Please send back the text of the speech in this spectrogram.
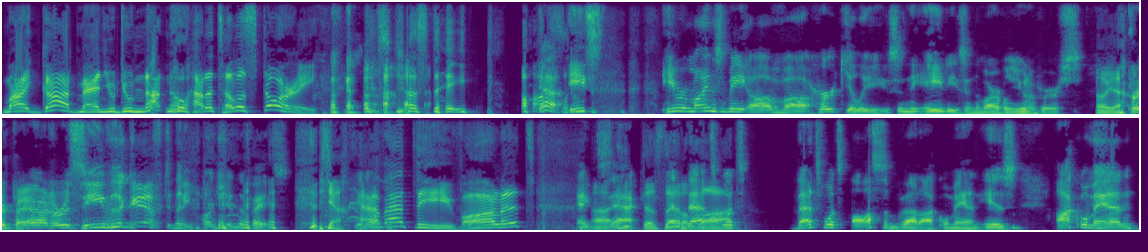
my God, man, you do not know how to tell a story. it's just a Yeah, he's he reminds me of uh, Hercules in the '80s in the Marvel universe. Oh yeah, Prepare to receive the gift, and then he punch you in the face. yeah. You know- Have at thee, varlet. Exactly. does that and a that's lot. What's, that's what's awesome about Aquaman is Aquaman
